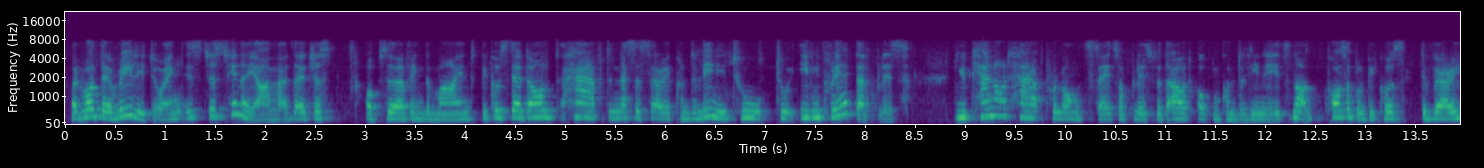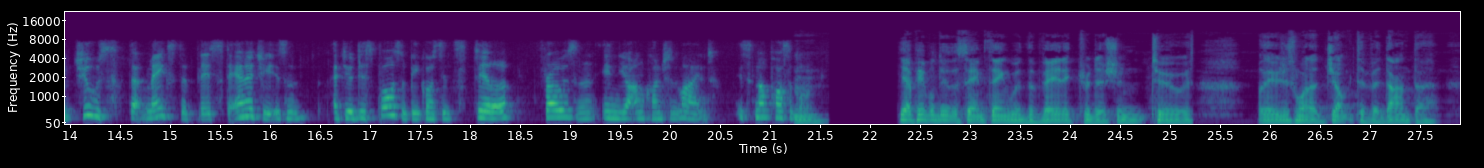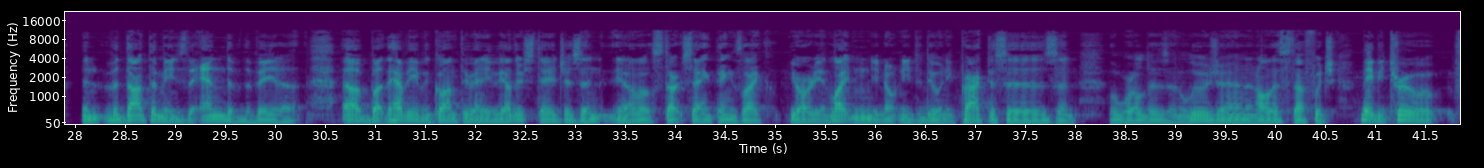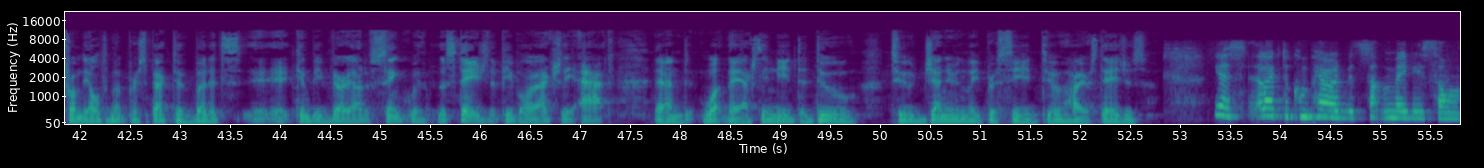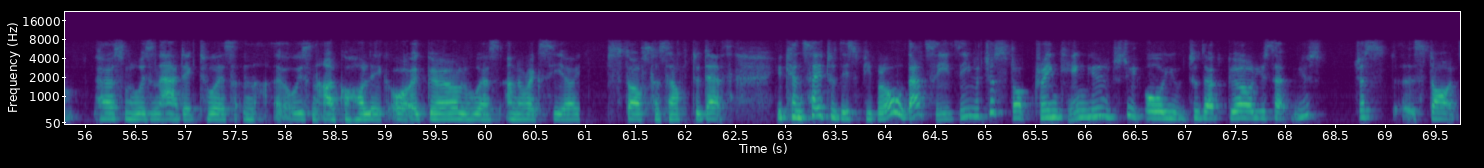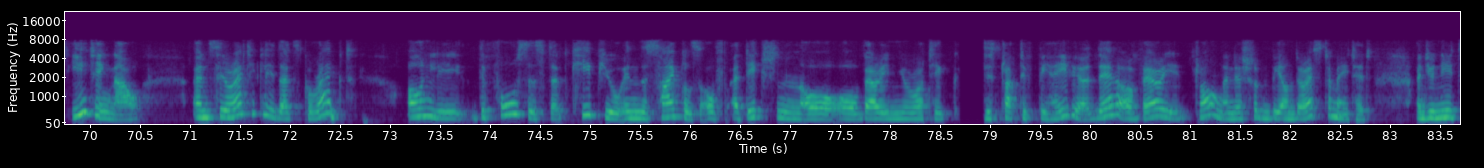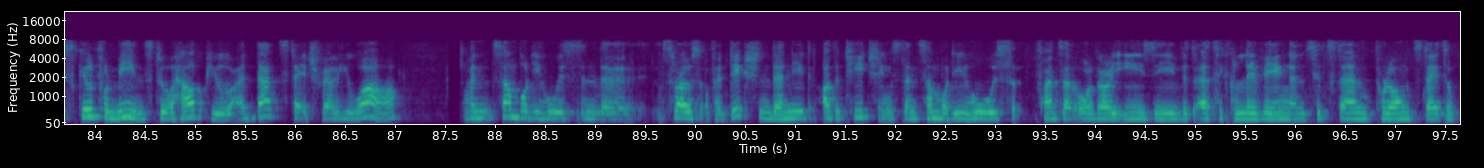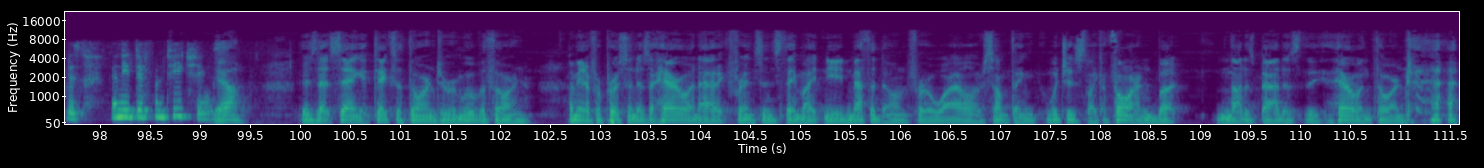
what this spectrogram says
But what they're really doing is just Hinayana. They're just observing the mind because they don't have the necessary Kundalini to, to even create that bliss you cannot have prolonged states of bliss without open kundalini. It's not possible because the very juice that makes the bliss, the energy, isn't at your disposal because it's still frozen in your unconscious mind. It's not possible. Mm. Yeah, people do the same thing with the Vedic tradition too. They just want to jump to Vedanta and Vedanta means the end of the Veda, uh, but they haven't even gone through any of the other stages. And, you know, they'll start saying things like, you're already enlightened, you don't need to do any practices, and the world is an illusion, and all this stuff, which may be true from the ultimate perspective, but it's, it can be very out of sync with the stage that people are actually at and what they actually need to do to genuinely proceed to higher stages. Yes, I like to compare it with some, maybe some person who is an addict, who is an, who is an alcoholic, or a girl who has anorexia, starves herself to death. You can say to these people, "Oh, that's easy. You just stop drinking." You or you to that girl, you said, "You just uh, start eating now," and theoretically, that's correct. Only the forces that keep you in the cycles of addiction or, or very neurotic destructive behavior, they are very strong and they shouldn't be underestimated. And you need skillful means to help you at that stage where you are. And somebody who is in the throes of addiction, they need other teachings than somebody who is, finds that all very easy with ethical living and sits there in prolonged states of bliss. They need different teachings. Yeah. There's that saying, it takes a thorn to remove a thorn. I mean, if a person is a heroin addict, for instance, they might need methadone for a while or something, which is like a thorn, but not as bad as the heroin thorn. yeah.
